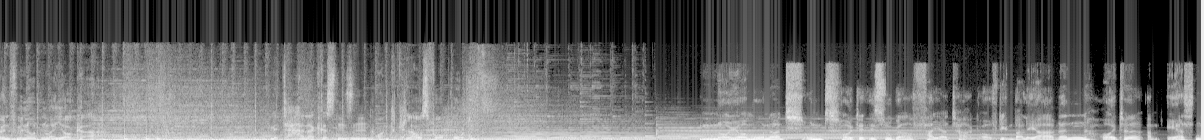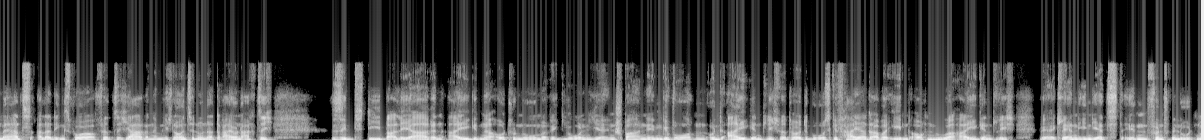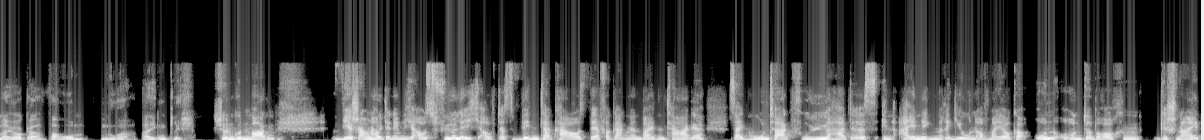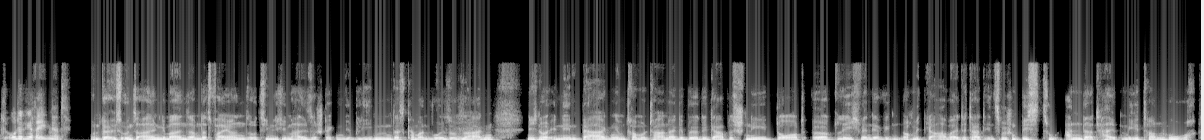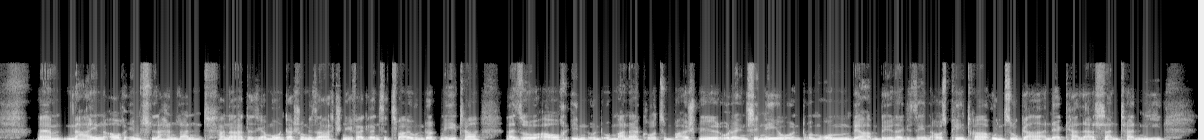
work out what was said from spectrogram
5 Minuten Mallorca mit Hanna Christensen und Klaus Vorbrot. Neuer Monat und heute ist sogar Feiertag auf den Balearen. Heute am 1. März, allerdings vor 40 Jahren, nämlich 1983, sind die Balearen eigene autonome Region hier in Spanien geworden. Und eigentlich wird heute groß gefeiert, aber eben auch nur eigentlich. Wir erklären Ihnen jetzt in fünf Minuten Mallorca, warum nur eigentlich. Schönen guten Morgen. Wir schauen heute nämlich ausführlich auf das Winterchaos der vergangenen beiden Tage. Seit Montag früh hat es in einigen Regionen auf Mallorca ununterbrochen geschneit oder geregnet. Und da ist uns allen gemeinsam das Feiern so ziemlich im Halse stecken geblieben. Das kann man wohl so mhm. sagen. Nicht nur in den Bergen im Tramontana-Gebirge gab es Schnee, dort örtlich, wenn der Wind noch mitgearbeitet hat, inzwischen bis zu anderthalb Metern hoch. Ähm, nein, auch im flachen Land. Hanna hatte es ja Montag schon gesagt, Schneefallgrenze 200 Meter, also auch in und um Manacor zum Beispiel oder in Sineo und drumrum. Wir haben Bilder gesehen aus Petra und sogar an der Cala Santani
